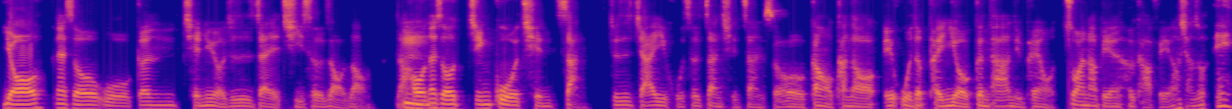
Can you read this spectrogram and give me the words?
有，那时候我跟前女友就是在骑车绕绕，然后那时候经过前站，嗯、就是嘉义火车站前站的时候，刚好看到，哎，我的朋友跟他女朋友坐在那边喝咖啡，然后想说，哎，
